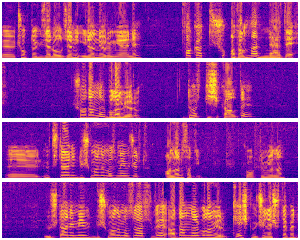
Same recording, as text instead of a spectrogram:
Ee, çok da güzel olacağını inanıyorum yani fakat şu adamlar nerede şu adamları bulamıyorum 4 kişi kaldı. 3 tane düşmanımız mevcut. Ananı satayım. Korktum yalan. 3 tane mev düşmanımız var ve adamları bulamıyorum. Keşke üçü de şu tepede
